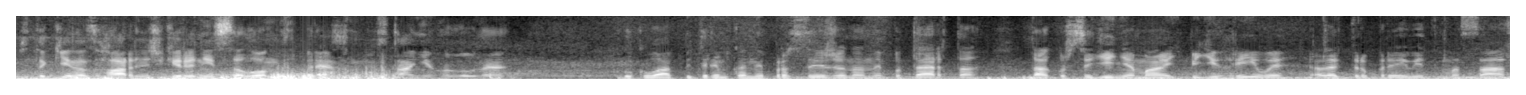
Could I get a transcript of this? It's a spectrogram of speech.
Ось такий у нас гарний шкіряний салон в збереженому стані головне. Бокова підтримка не просижена, не потерта. Також сидіння мають підігріви, електропривід, масаж.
